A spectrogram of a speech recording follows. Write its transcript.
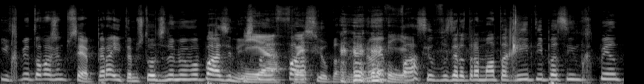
e de repente toda a gente percebe: espera aí, estamos todos na mesma página. Isto Yeah, não é fácil, tá a não é fácil fazer outra malta rir tipo assim de repente.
